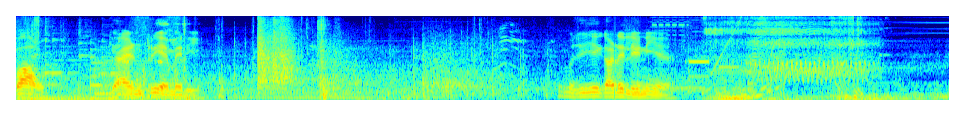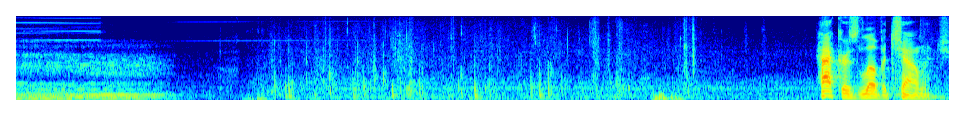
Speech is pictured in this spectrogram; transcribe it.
वाओ क्या एंट्री है मेरी तो मुझे ये गाड़ी लेनी है Hackers love a challenge.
